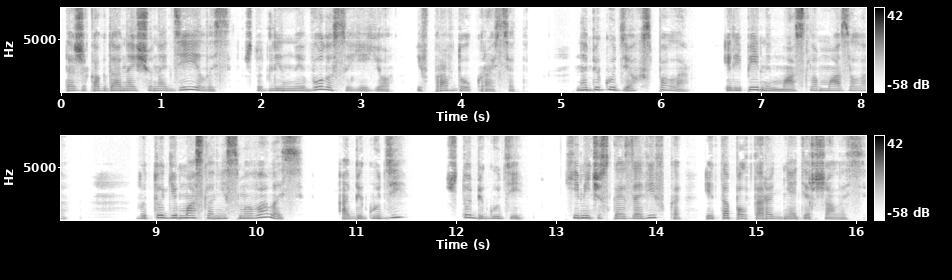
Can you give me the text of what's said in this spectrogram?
Даже когда она еще надеялась, что длинные волосы ее и вправду украсят. На бегудях спала и репейным маслом мазала. В итоге масло не смывалось, а бегуди, что бегуди, химическая завивка и та полтора дня держалась.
